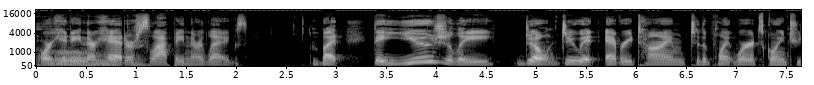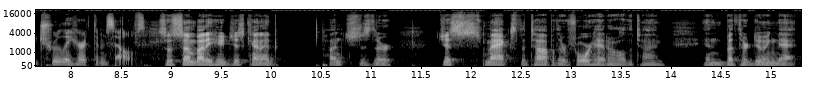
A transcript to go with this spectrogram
or hitting their Oh, head or slapping their legs. But they usually don't do it every time to the point where it's going to truly hurt themselves. So somebody who just kind of punches their, just smacks the top of their forehead all the time, and but they're doing that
